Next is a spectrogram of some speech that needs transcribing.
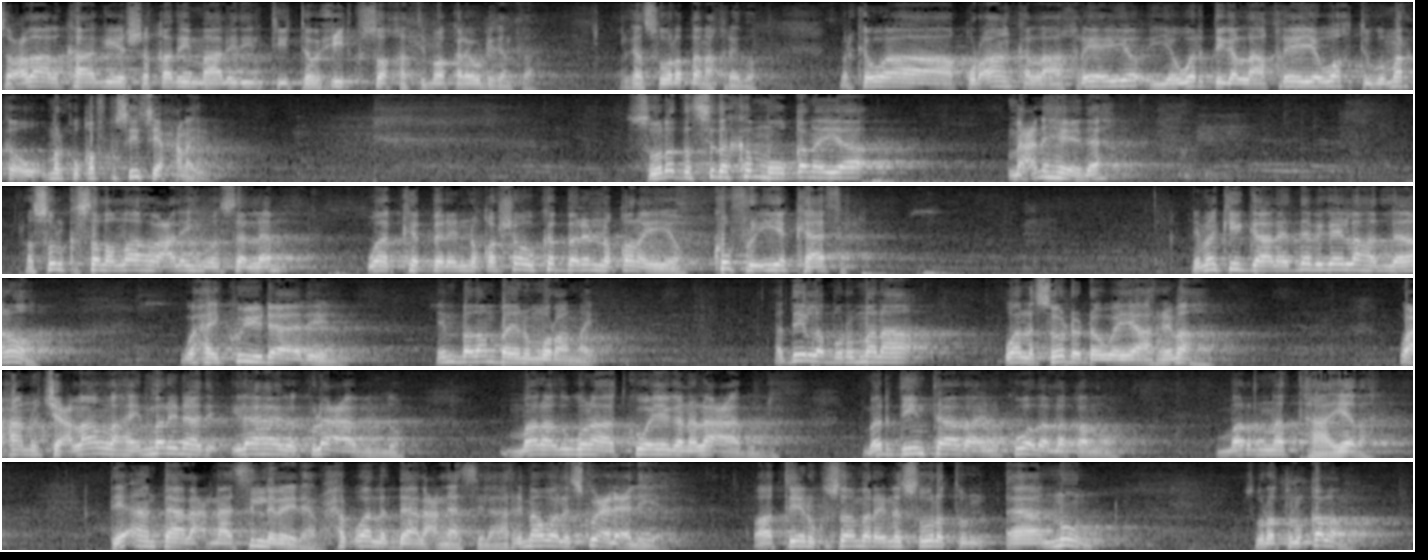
socdaalkaagii iyo shaqadii maalidintii towxiid ku soo khatimoo kale u dhigantaa markaa suuraddan akhrido. Marka waa qur'aanka la akhriyayo iyo wardiga la akhriyayo wakhtigu marka markuu qofku sii seexanayo. Suuradda sida ka muuqanaya macnaheeda rasuulka sala allahu calayhi wasalam waa ka beri noqosho uu ka beri noqonayo kufri iyo kaafir nimankii gaaleed nebigay la hadleenoo waxay ku yidhaahdeen in badan baynu murannay. Haddii la murmana waa la soo dhodhoweeya arrimaha. Waxaanu jeclaan lahayn mar inaad ilaahaaga kula caabudno mar adiguna aad kuwa yagana la caabuddo mar diintaada aynu ku wada dhaqanno marna taayada. Dee aan daalacnaasilna bay dhaha waa la daalacnaasila arrimaha waa la isku celceliyaa. Waataynu ku soo marayna suuratu annuun suurat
